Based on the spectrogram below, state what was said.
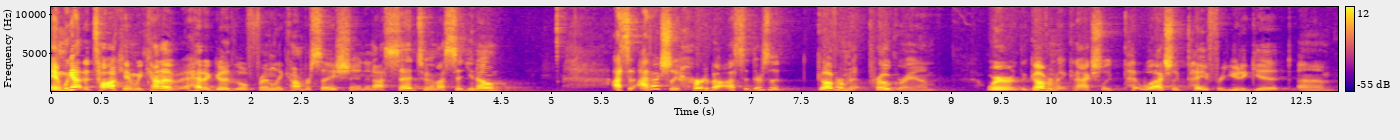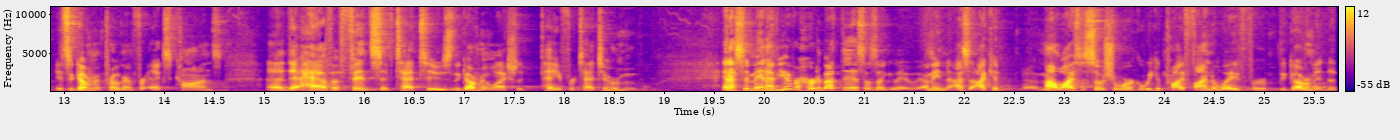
And we got to talking. We kind of had a good little friendly conversation. And I said to him, I said, you know, I said, I've actually heard about, I said, there's a government program where the government can actually, pay, will actually pay for you to get, um, it's a government program for ex-cons uh, that have offensive tattoos. The government will actually pay for tattoo removal. And I said, man, have you ever heard about this? I was like, I mean, I said, I could, my wife's a social worker. We could probably find a way for the government to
